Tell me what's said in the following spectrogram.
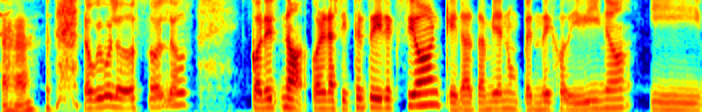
Ajá. Nos fuimos los dos solos. Con el, no, con el asistente de dirección, que era también un pendejo divino, y,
